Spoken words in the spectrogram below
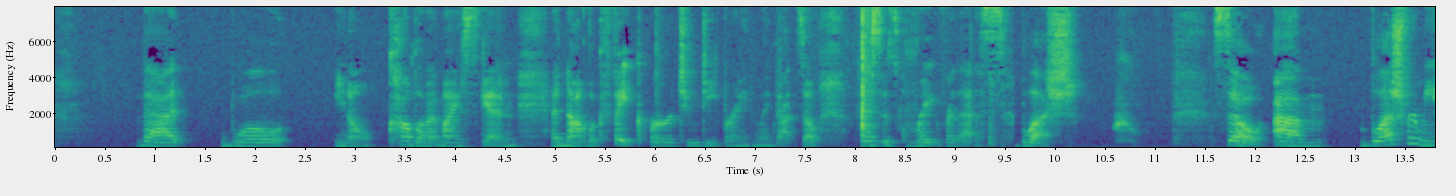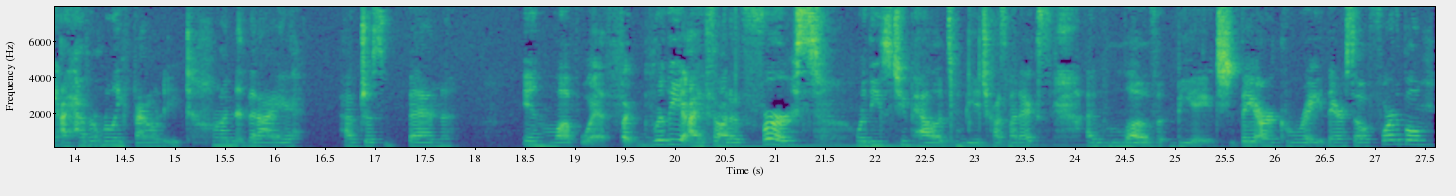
that will, you know, complement my skin and not look fake or too deep or anything like that. So this is great for this. Blush. So, um, blush for me, I haven't really found a ton that I have just been in love with. But really I thought of first were these two palettes from BH Cosmetics. I love BH. They are great. They are so affordable,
